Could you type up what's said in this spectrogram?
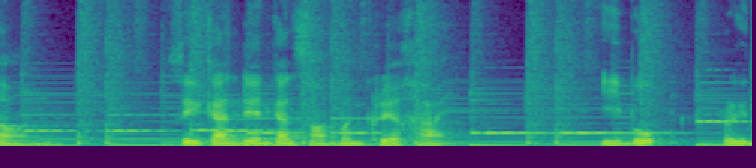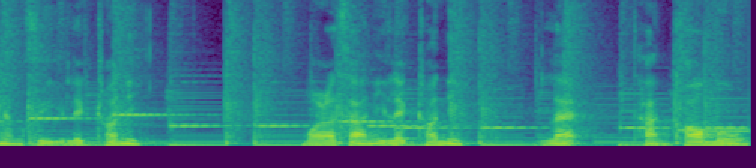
สอน สื่อการเรียนการสอนบนเครือข่ายอีบุ๊กหรือหนังสืออิเล็กทรอนิกส์ วารสารอิเล็กทรอนิกส์ และฐานข้อมูล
